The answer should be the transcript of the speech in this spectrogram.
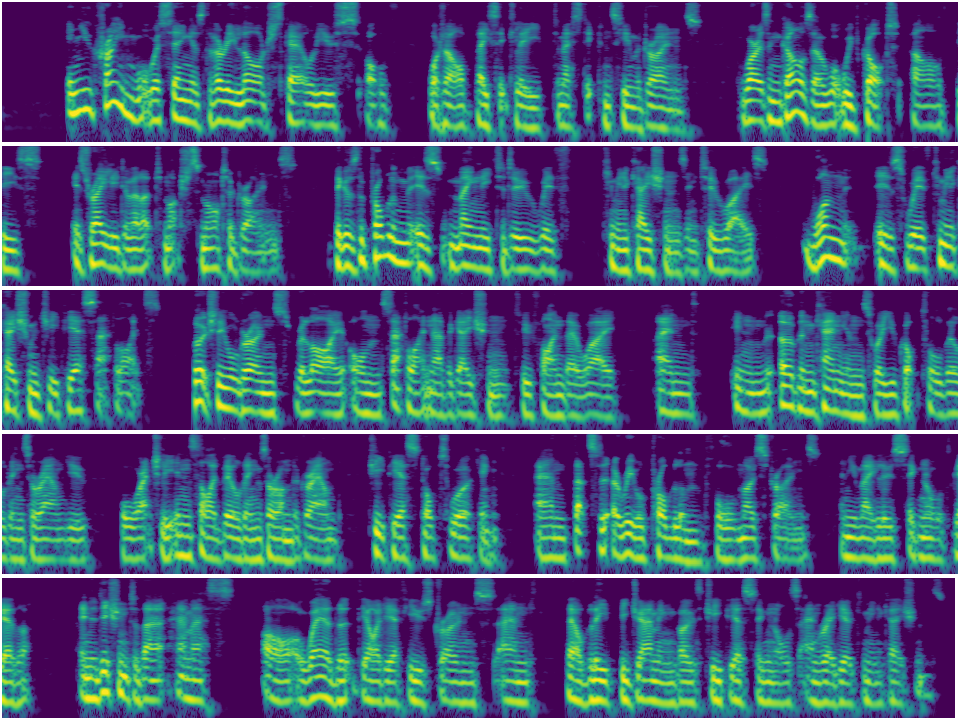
In Ukraine, what we're seeing is the very large scale use of what are basically domestic consumer drones. Whereas in Gaza, what we've got are these Israeli developed much smarter drones because the problem is mainly to do with communications in two ways. One is with communication with GPS satellites. Virtually all drones rely on satellite navigation to find their way. And in urban canyons where you've got tall buildings around you, or actually inside buildings or underground, GPS stops working. And that's a real problem for most drones, and you may lose signal altogether. In addition to that, Hamas are aware that the IDF use drones and they'll believe be jamming both GPS signals and radio communications.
